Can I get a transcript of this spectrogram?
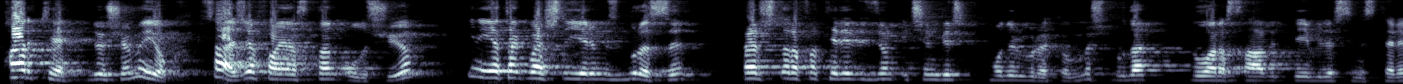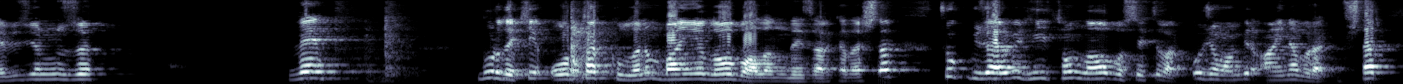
parke döşeme yok. Sadece fayanstan oluşuyor. Yine yatak başlığı yerimiz burası. Karşı tarafa televizyon için bir modül bırakılmış. Burada duvara sabitleyebilirsiniz televizyonunuzu. Ve buradaki ortak kullanım banyo lavabo alanındayız arkadaşlar. Çok güzel bir Hilton lavabo seti var. Kocaman bir ayna bırakmışlar.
